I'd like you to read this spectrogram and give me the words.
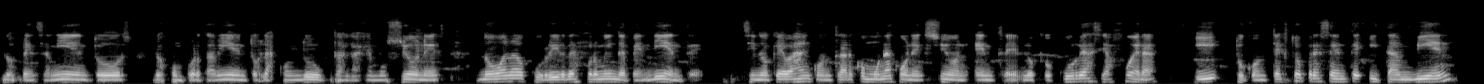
los pensamientos, los comportamientos, las conductas, las emociones, no van a ocurrir de forma independiente sino que vas a encontrar como una conexión entre lo que ocurre hacia afuera y tu contexto presente y también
